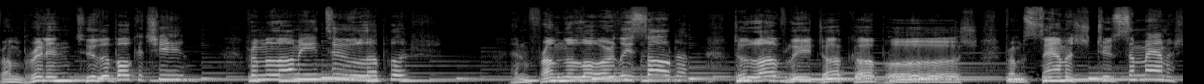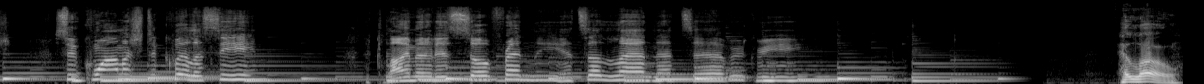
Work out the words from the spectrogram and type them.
From Brennan to the Boca Chica, from Lummi to La Push, and from the lordly Sawduck to lovely Duckabush, from Samish to Sammamish, Suquamish to Quilcene. The climate is so friendly, it's a land that's evergreen. Hello,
